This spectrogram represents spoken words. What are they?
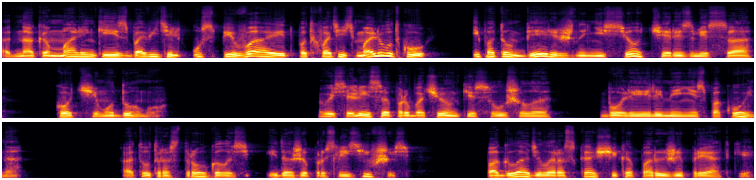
Однако маленький избавитель успевает подхватить малютку и потом бережно несет через леса к отчему дому. Василиса про бочонки слушала более или менее спокойно, а тут растрогалась и даже прослезившись, погладила рассказчика по рыжей прядке,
